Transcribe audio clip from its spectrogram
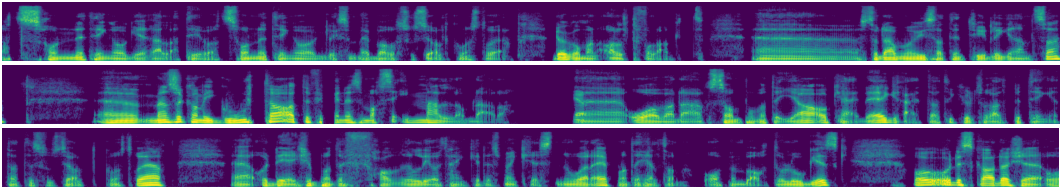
at sånne ting òg er relative, at sånne ting òg liksom er bare sosialt konstruert. Da går man altfor langt. Eh, så der må vi sette en tydelig grense. Eh, men så kan vi godta at det finnes masse imellom der, da ja. eh, over der som på en måte Ja, ok, det er greit at det er kulturelt betinget, at det er sosialt konstruert, eh, og det er ikke på en måte farlig å tenke det som en kristen. Noe av det er på en måte helt sånn åpenbart og logisk, og, og det skader ikke å,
